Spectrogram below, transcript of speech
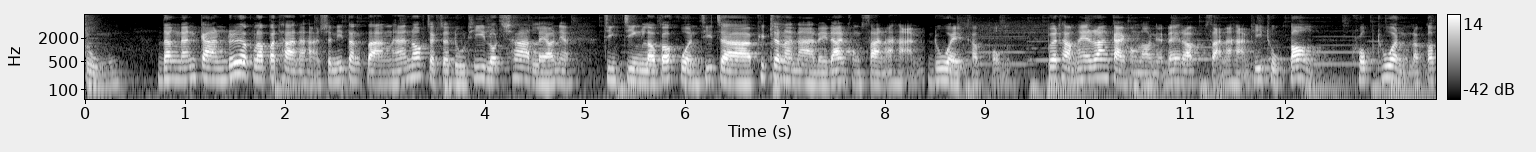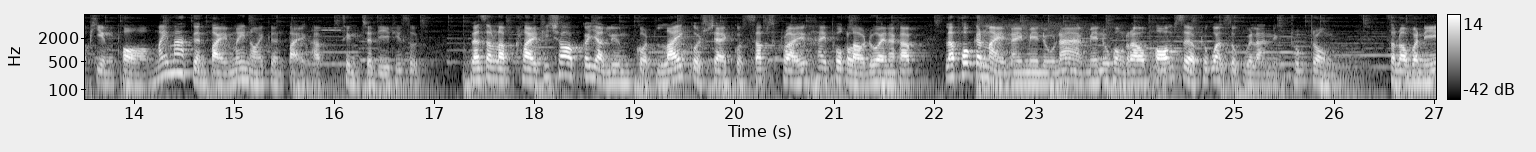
สูง ดังนั้นการเลือกรับประทานอาหารชนิดต่างๆนะฮะนอกจากจะดูที่รสชาติแล้วเนี่ยจริงๆ เราก็ควรที่จะพิจารณาในด้านของสารอาหารด้วยครับผม เพื่อทำให้ร่างกายของเราเนี่ยได้รับสารอาหารที่ถูกต้องครบถ้วนแล้วก็เพียงพอไม่มากเกินไปไม่น้อยเกินไปครับ ถึงจะดีที่สุด และสำหรับใครที่ชอบก็อย่าลืมกดไลค์กดแชร์กด Subscribe ให้พวกเราด้วยนะครับ แล้วพบกันใหม่ในเมนูหน้า เมนูของเราพร้อมเสิร์ฟทุกวันศุกร์เวลาหนึ่งทุ่มตรงสำหรับวันนี้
